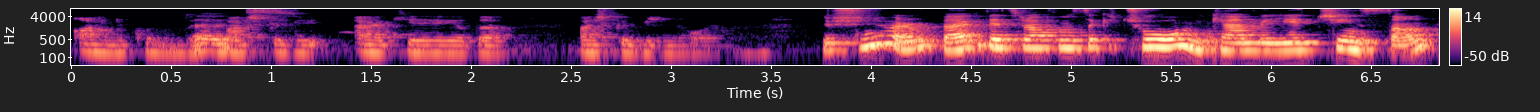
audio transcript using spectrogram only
Aynı konumda Evet. başka bir erkeğe ya da başka birine oranla. Düşünüyorum. Belki de etrafımızdaki çoğu mükemmeliyetçi insan.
